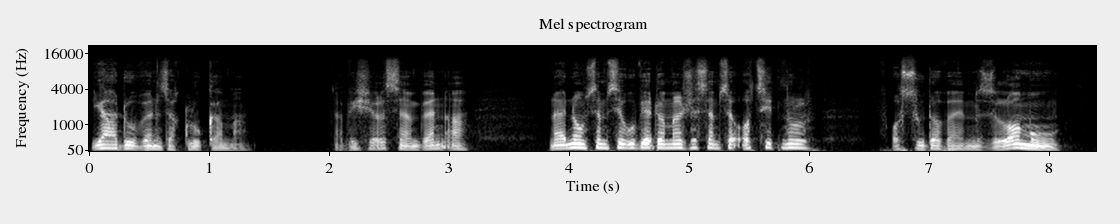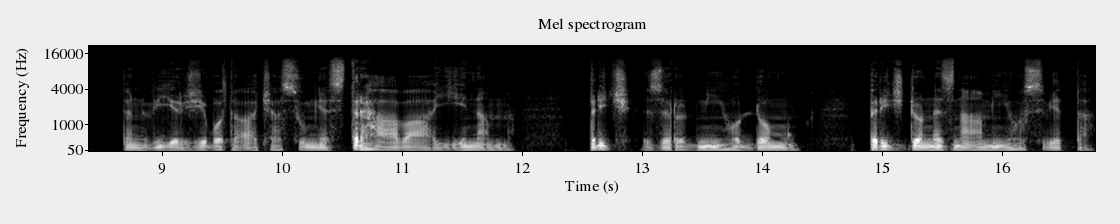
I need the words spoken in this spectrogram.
já jdu ven za klukama. A vyšel jsem ven a najednou jsem si uvědomil, že jsem se ocitnul v osudovém zlomu. Ten vír života a času mě strhává jinam, pryč z rodného domu, pryč do neznámého světa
